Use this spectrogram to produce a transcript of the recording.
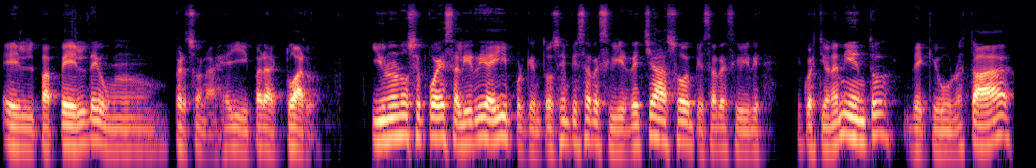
el papel de un personaje allí para actuarlo. Y uno no se puede salir de ahí porque entonces empieza a recibir rechazo, empieza a recibir cuestionamientos de que uno está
